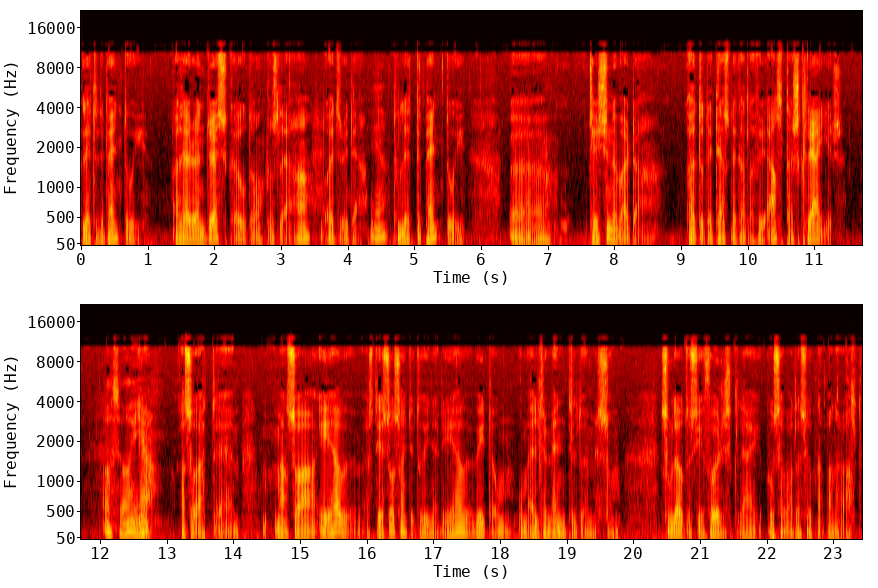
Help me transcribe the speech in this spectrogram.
lette det pent ui. Altså er det en dresscode av omkring slag, ha? Du er det det. Ja. To lette det pent ui. Uh, Kyrkjene var da, høyde det det som jeg kallar for altars klæger. Å, så, ja. Ja, altså at um, man sa, jeg har, altså det er så sant i togene, at jeg har vidt om, om eldre menn til dem som, som låter seg i føresklæg, seg av alle søknappene og alt,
